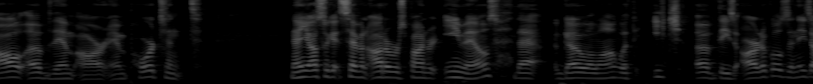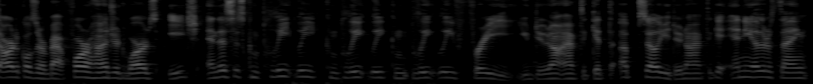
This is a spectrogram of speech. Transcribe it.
All of them are important. Now, you also get seven autoresponder emails that go along with each of these articles. And these articles are about 400 words each. And this is completely, completely, completely free. You do not have to get the upsell. You do not have to get any other thing.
